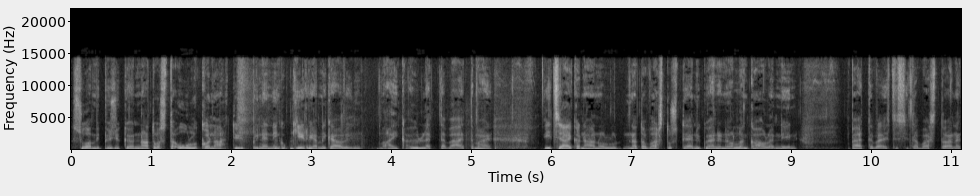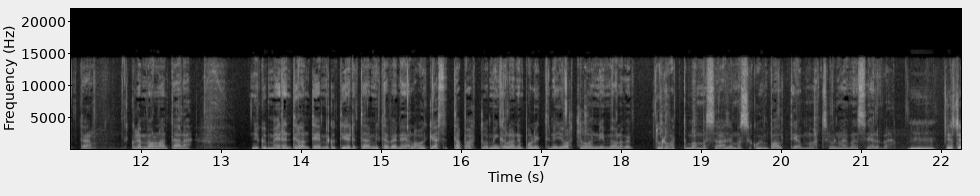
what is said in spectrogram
Suomi pysyköön Natosta ulkona tyyppinen niin kuin kirja, mikä oli aika yllättävää. Että mä itse aikanaan ollut NATO-vastustaja, nykyään en ollenkaan ole niin päättäväisesti sitä vastaan, että kyllä me ollaan täällä nyky meidän tilanteemme, kun tiedetään, mitä Venäjällä oikeasti tapahtuu ja minkälainen poliittinen johto on, niin me olemme turvattomammassa asemassa kuin Baltian maat. Se on aivan selvää. Mm. Ja se,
